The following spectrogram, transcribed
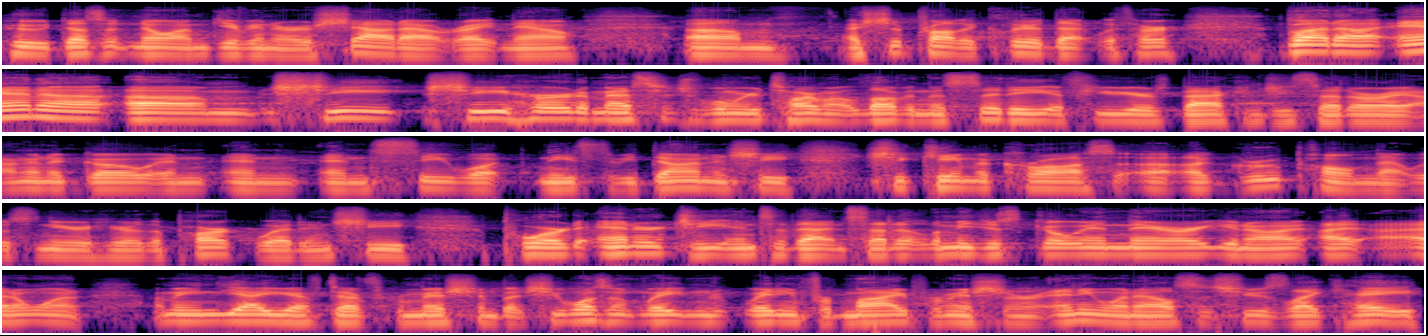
who doesn't know I'm giving her a shout out right now. Um, I should probably cleared that with her. But uh, Anna, um, she, she heard a message when we were talking about love in the city a few years back, and she said, All right, I'm going to go and, and, and see what needs to be done. And she, she came across a, a, group home that was near here, the Parkwood, and she poured energy into that and said, Let me just go in there. You know, I, I don't want, I mean, yeah, you have to have permission, but she wasn't waiting, waiting for my permission or anyone else's. She was like, Hey,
